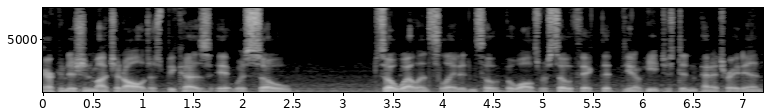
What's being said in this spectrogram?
air condition much at all just because it was so so well insulated and so the walls were so thick that you know heat just didn't penetrate in.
